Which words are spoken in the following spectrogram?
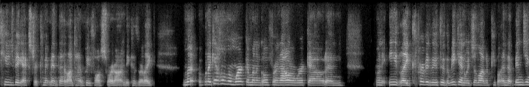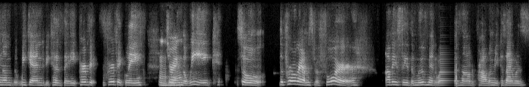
huge, big extra commitment that a lot of times we fall short on because we're like, when I get home from work, I'm going to go for an hour workout and I'm going to eat like perfectly through the weekend, which a lot of people end up binging on the weekend because they eat perfect perfectly mm-hmm. during the week. So the programs before, obviously the movement was not a problem because I was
